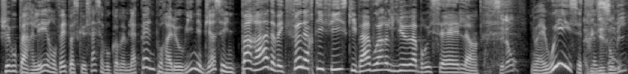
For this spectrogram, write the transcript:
je vais vous parler, en fait, parce que ça, ça vaut quand même la peine pour Halloween. Eh bien, c'est une parade avec feu d'artifice qui va avoir lieu à Bruxelles. Excellent. Ouais, oui, c'est très Avec des chouette. zombies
